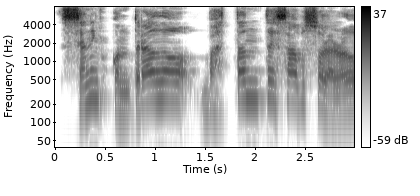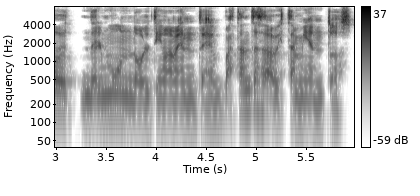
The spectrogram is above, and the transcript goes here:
se han encontrado bastantes Absol a lo largo de- del mundo últimamente. Bastantes avistamientos.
